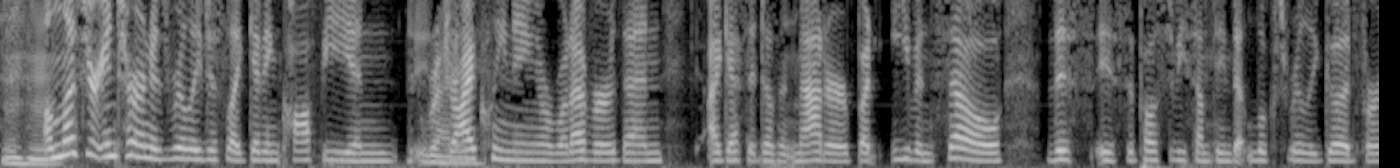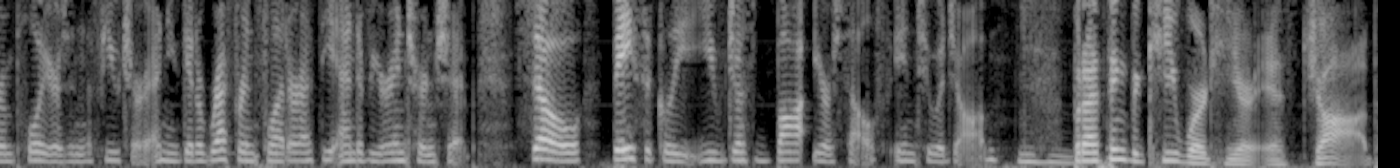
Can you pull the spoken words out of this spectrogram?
Mm-hmm. Unless your intern is really just like getting coffee and right. dry cleaning or whatever, then I guess it doesn't matter. But even so, this is supposed to be something that looks really good for employers in the future, and you get a reference letter at the end of your internship. So basically, you've just bought yourself into a job. Mm-hmm. But I think the key word here is job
